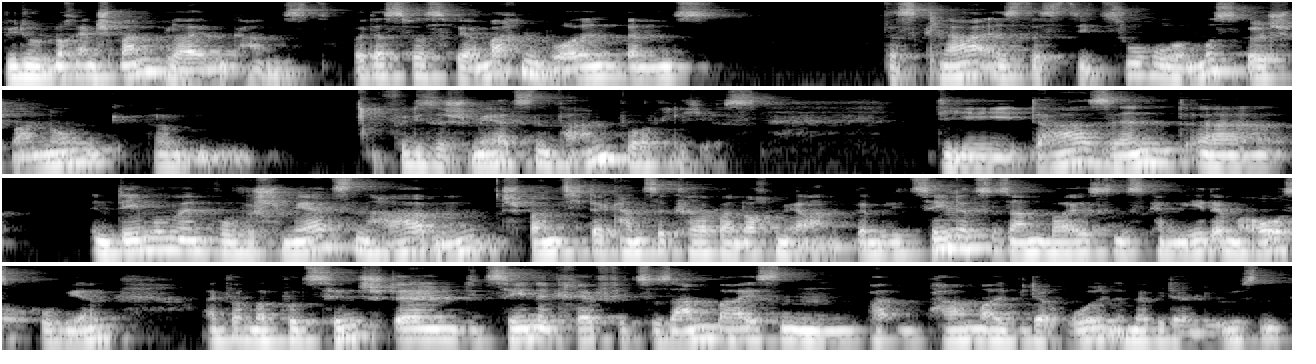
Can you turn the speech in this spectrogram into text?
wie du noch entspannt bleiben kannst. Weil das, was wir machen wollen, wenn das klar ist, dass die zu hohe Muskelspannung ähm, für diese Schmerzen verantwortlich ist, die da sind, äh, in dem Moment, wo wir Schmerzen haben, spannt sich der ganze Körper noch mehr an. Wenn wir die Zähne mhm. zusammenbeißen, das kann jeder mal ausprobieren, einfach mal kurz hinstellen, die Zähne kräftig zusammenbeißen, ein paar, Mal wiederholen, immer wieder lösen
